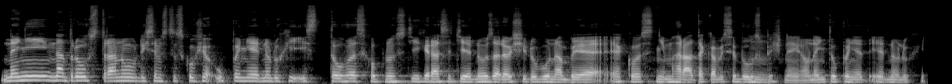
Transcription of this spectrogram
není na druhou stranu, když jsem si to zkoušel úplně jednoduchý i s touhle schopností, která se ti jednou za další dobu nabije, jako s ním hrát, tak aby si byl hmm. úspěšný. No, není to úplně jednoduchý.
